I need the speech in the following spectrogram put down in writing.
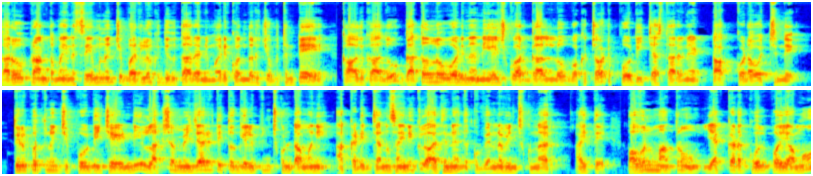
కరువు ప్రాంతమైన సీమ నుంచి బరిలోకి దిగుతారని మరికొందరు చెబుతుంటే కాదు కాదు గతంలో ఓడిన నియోజకవర్గాల్లో ఒకచోట పోటీ చేస్తారనే టాక్ కూడా వచ్చింది. తిరుపతి నుంచి పోటీ చేయండి లక్ష మెజారిటీతో గెలిపించుకుంటామని అక్కడి జన సైనికులు అధినేతకు విన్నవించుకున్నారు. అయితే పవన్ మాత్రం ఎక్కడ కోల్పోయామో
